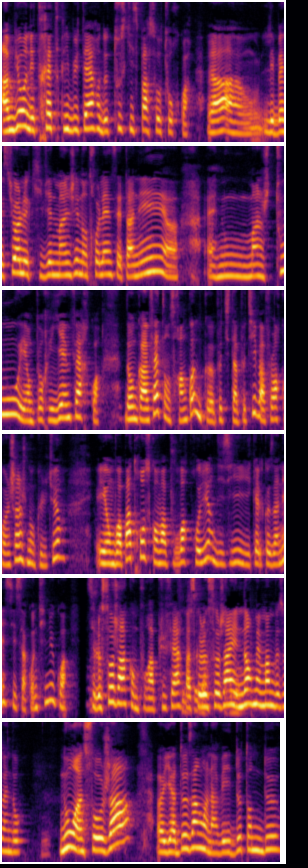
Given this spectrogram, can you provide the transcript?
En bio, on est très tributaire de tout ce qui se passe autour, quoi. Là, euh, les bestioles qui viennent manger notre lin cette année, euh, elles nous mangent tout et on peut rien faire, quoi. Donc, en fait, on se rend compte que petit à petit, il va falloir qu'on change nos cultures et on voit pas trop ce qu'on va pouvoir produire d'ici quelques années si ça continue, quoi. C'est le soja qu'on pourra plus faire parce que le soja a énormément besoin d'eau. Nous, en soja, euh, il y a deux ans, on avait deux tonnes d'œufs.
